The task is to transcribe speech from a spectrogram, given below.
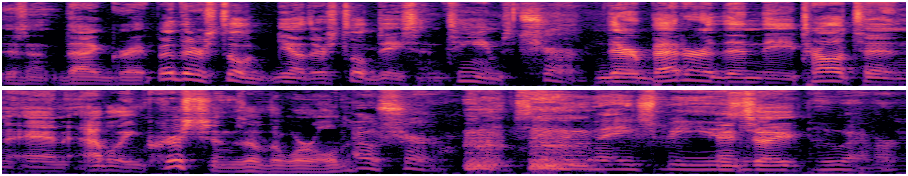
isn't that great, but they're still, you know, they're still decent teams. Sure. they're better than the Tarleton and Abilene Christians of the world. Oh, sure. Same thing with the HBUs And and, so- whoever.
